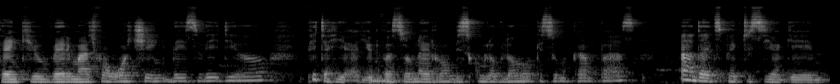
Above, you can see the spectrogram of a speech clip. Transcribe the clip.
Thank you very much for watching this video. Peter here, University of Nairobi School of Law, Kisumu campus, and I expect to see you again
